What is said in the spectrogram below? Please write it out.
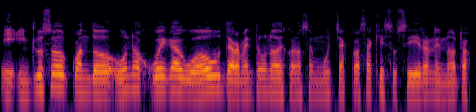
incluso cuando uno juega WoW, de repente uno desconoce muchas cosas que sucedieron en otros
